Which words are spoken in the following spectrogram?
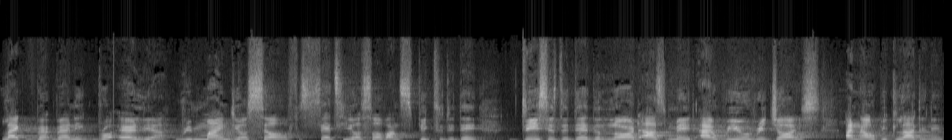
like Bernie brought earlier, remind yourself, say to yourself, and speak to the day, This is the day the Lord has made. I will rejoice and I'll be glad in it.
